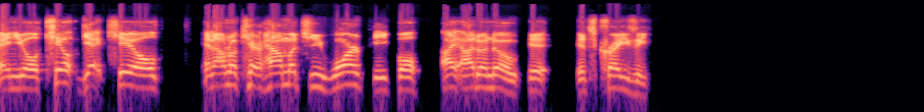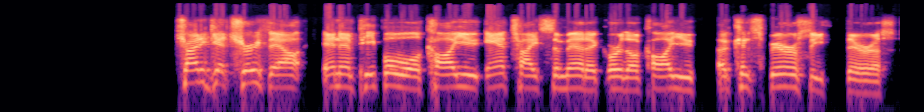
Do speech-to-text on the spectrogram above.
and you'll kill get killed. And I don't care how much you warn people. I, I don't know. It it's crazy. try to get truth out, and then people will call you anti Semitic or they'll call you a conspiracy theorist.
